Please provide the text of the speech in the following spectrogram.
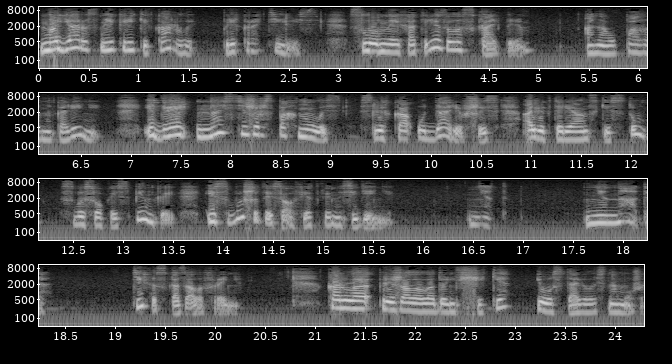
Но яростные крики Карлы прекратились, словно их отрезало скальпелем. Она упала на колени, и дверь настежь распахнулась, слегка ударившись о викторианский стул с высокой спинкой и с вышитой салфеткой на сиденье. «Нет, не надо!» — тихо сказала Фрэнни. Карла прижала ладонь к щеке и уставилась на мужа.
